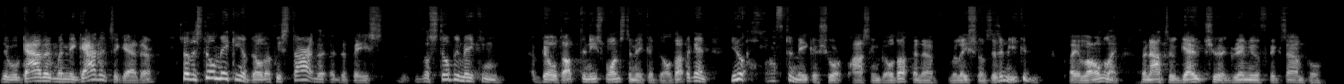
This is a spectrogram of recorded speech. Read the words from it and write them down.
they will gather when they gather together. So they're still making a build. If we start at the, at the base, they'll still be making a build up. Diniz wants to make a build up. Again, you don't have to make a short passing build up in a relational system. You could play long, like Renato Gaucho at Grêmio, for example,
